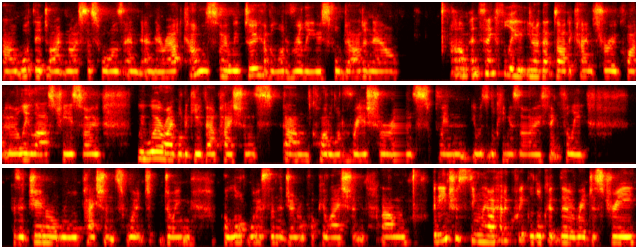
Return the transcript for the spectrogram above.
uh, what their diagnosis was, and and their outcomes. So we do have a lot of really useful data now. Um, and thankfully, you know, that data came through quite early last year. So we were able to give our patients um, quite a lot of reassurance when it was looking as though, thankfully, as a general rule, patients were doing a lot worse than the general population. Um, but interestingly, I had a quick look at the registry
